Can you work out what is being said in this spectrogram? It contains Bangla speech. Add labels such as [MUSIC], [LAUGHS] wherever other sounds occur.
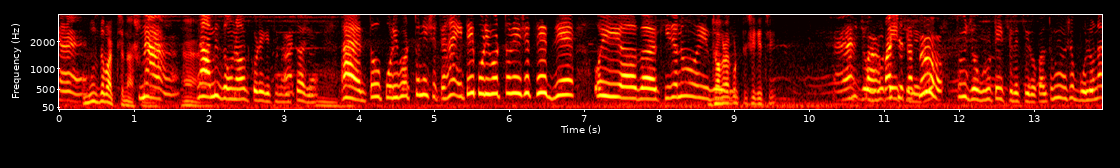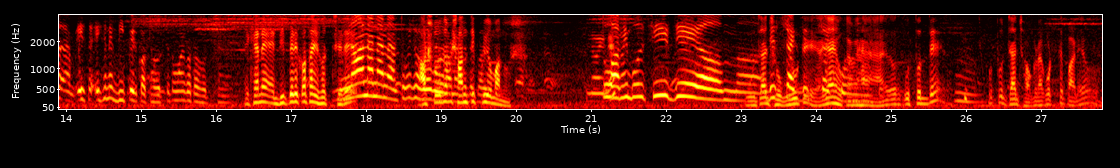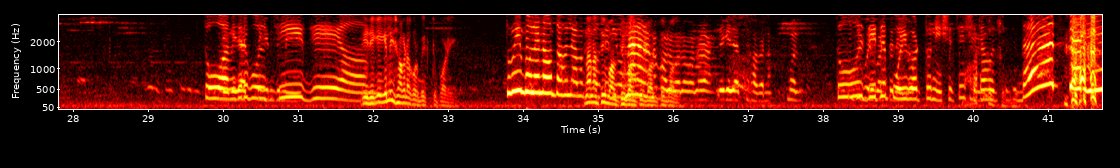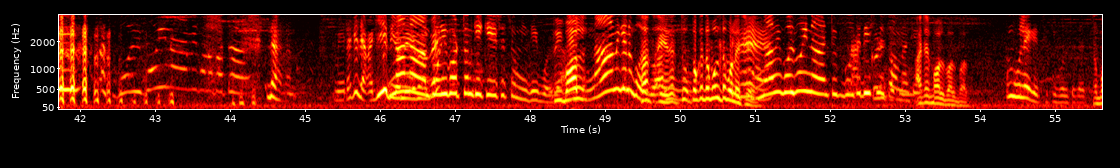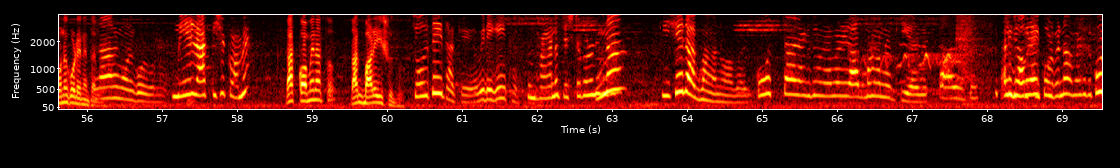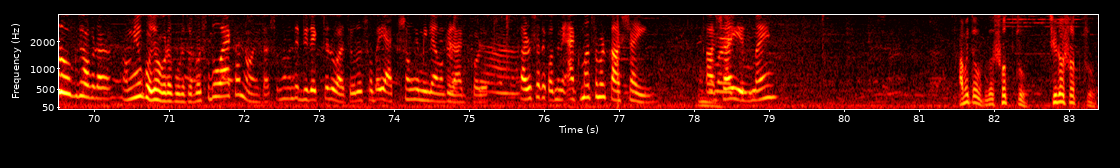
হ্যাঁ। বুঝতে পারছে না না। হ্যাঁ। আমি জোন আউট করে গেছিলাম আচ্ছা। সরি হ্যাঁ তো পরিবর্তন এসেছে। হ্যাঁ এটাই পরিবর্তন এসেছে যে ওই কি যেন ওই ঝগড়া করতে শিখেছি। হ্যাঁ। তুমি যোগরুটেই ছিলে চিরকাল। তুমি ওসব বলো না এখানে দ্বীপের কথা হচ্ছে তোমার কথা হচ্ছে না। এখানে দ্বীপের কথাই হচ্ছে না না না না তুমি আসলে আমি শান্তিপ্রিয় মানুষ। তো আমি বলছি যে যা ঝগড়ুটে যাই হোক আমি হ্যাঁ উত্তর দে। ও তো যা ঝগড়া করতে পারে ও তো আমি যেটা বলছি যে এই রেগে গেলেই ঝগড়া করবে একটু পরেই। তুমি বলে নাও তাহলে আমাকে না, না, তুই বল, না। না বল, না তুই বল, বলো বল। বলো বলো না, রেগে যাচ্ছে হবে না বল। তো যেটা পরিবর্তন এসেছে সেটা হচ্ছে যে- ধ্যাৎ তেরি, [LAUGHS] বলবোই না আমি কোনো কথা। না না না মেয়েটাকে রাগিয়ে দিও না না এভাবে। পরিবর্তন কি কি এসেছে নিজেই বলব। তুই বল। না আমি কেন বলব? হ্যাঁ, তো- তোকে তো বলতে বলেছে। না আমি বলবোই না তুই বলতে দিস না তো আমাকে। আচ্ছা বল বল বল। আমি ভুলে গেছি কি বলতে যাচ্ছি। মনে করে নে তাহলে। না আমি মনে করব না। মেয়ের রাগ কিসে কমে? রাগ কমে না তো রাগ বাড়েই শুধু। চলতেই থাকে আমি রেগেই থাকি। তুমি ভাঙানোর চেষ্টা করো না কিসের রাগ ভাঙানো আবার? কোস্টার একজন আবার রাগ ভাঙানোর কি আছে? ফালতু। খালি ঝগড়াই করবে না? আমার সাথে করুক ঝগড়া। আমিও কো- ঝগড়া করে যাব। শুধু ও একা নয় তার সঙ্গে আমাদের ডিরেক্টরও আছে। ওরা সবাই একসঙ্গে মিলে আমাকে রাগ করে। কারোর সাথে কথা নেই। একমাত্র আমার কাশাই। কাশাই ইজ মাই আমি তো শত্রু চিরশত্রু।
